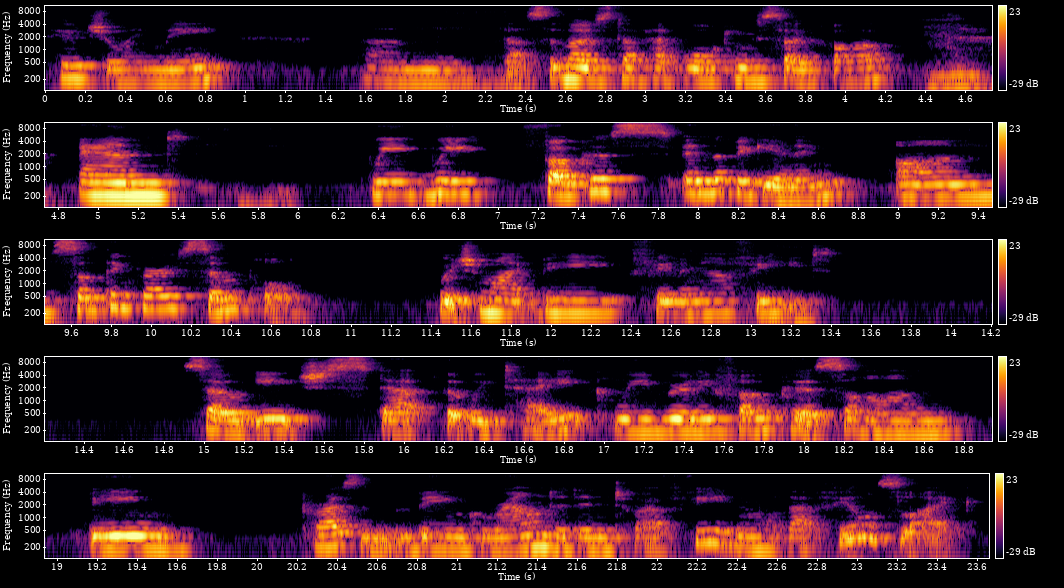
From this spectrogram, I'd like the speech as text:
who join me. Um, that's the most I've had walking so far. And we, we focus in the beginning on something very simple, which might be feeling our feet. So each step that we take, we really focus on being present and being grounded into our feet and what that feels like.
